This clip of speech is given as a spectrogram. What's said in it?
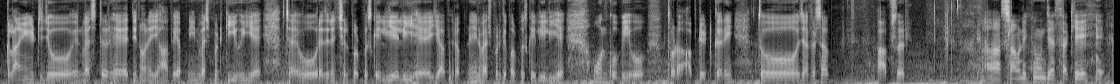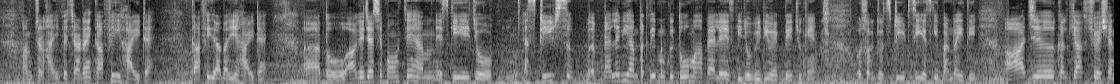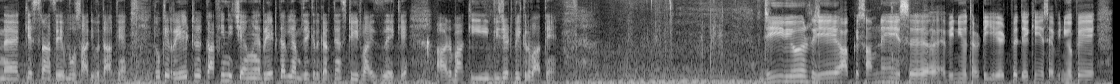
क्लाइंट जो इन्वेस्टर है जिन्होंने यहाँ पे अपनी इन्वेस्टमेंट की हुई है चाहे वो रेजिडेंशियल पर्पज़ के लिए ली है या फिर अपने इन्वेस्टमेंट के पर्पज़ के लिए ली है उनको भी वो थोड़ा अपडेट करें। तो जाफिर साहब आप सर असलकुम जैसा कि हम चढ़ाई पे चढ़ रहे हैं काफ़ी हाइट है काफ़ी ज़्यादा ये हाइट है। आ, तो आगे जैसे पहुँचते हैं हम इसकी जो स्ट्रीट्स पहले भी हम तकरीबन कोई दो माह पहले इसकी जो वीडियो एक दे चुके हैं उस वक्त जो स्ट्रीट थी इसकी बन रही थी। आज कल क्या सिचुएशन है किस तरह से वो सारी बताते हैं। क्योंकि रेट काफ़ी नीचे हुए हैं रेट का भी हम ज़िक्र करते हैं स्ट्रीट वाइज देख के और बाकी विज़िट भी करवाते हैं। जी व्यूअर, ये आपके सामने इस एवेन्यू 38 पे देखें, इस एवेन्यू पे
